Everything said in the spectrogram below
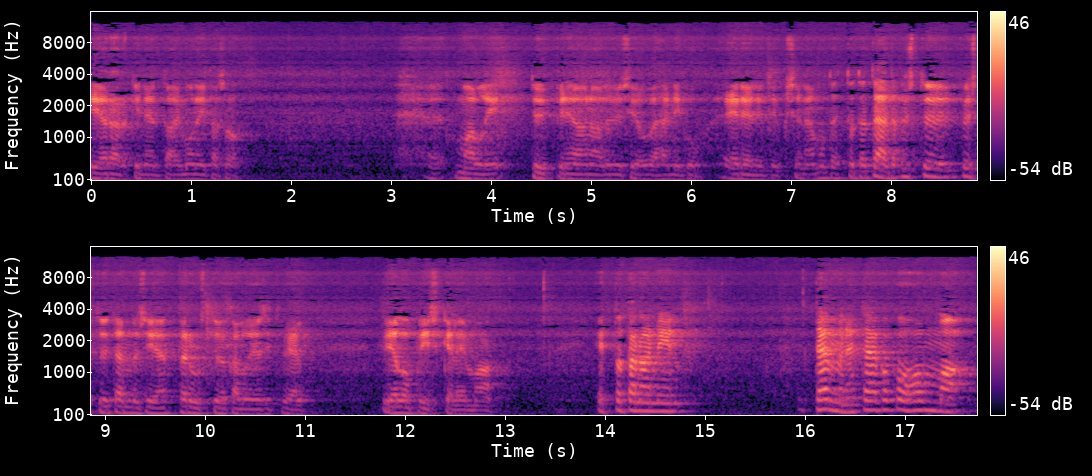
hierarkinen tai monitaso eh, mallityyppinen analyysi on vähän niin kuin edellytyksenä, mutta että, tota, täältä pystyy, pystyy tämmöisiä perustyökaluja sitten vielä vielä opiskelemaan. Että tota noin niin, tämmöinen tämä koko homma,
